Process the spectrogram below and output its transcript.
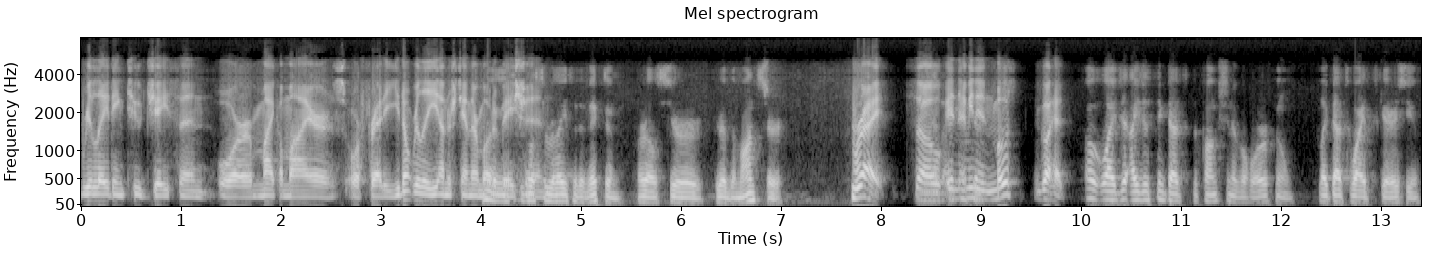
relating to Jason or Michael Myers or Freddy. You don't really understand their Well, You're motivation. supposed to relate to the victim, or else you're you're the monster. right. So, Yeah, and I mean in most go ahead. Oh, well, I, ju- I just think that's the function of a horror film. Like that's why it scares you,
